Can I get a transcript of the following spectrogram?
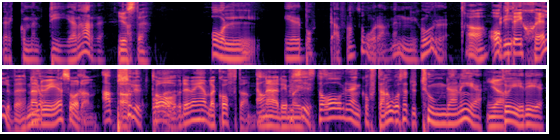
rekommenderar. Just det. Håll er borta från sådana människor. Ja, och det- dig själv när Ja, du är sådan. absolut. Ja, ta av dig den jävla koftan Ja, när det är precis, möjligt. ta av dig den koftan. Oavsett hur tung den är Ja. så är det,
